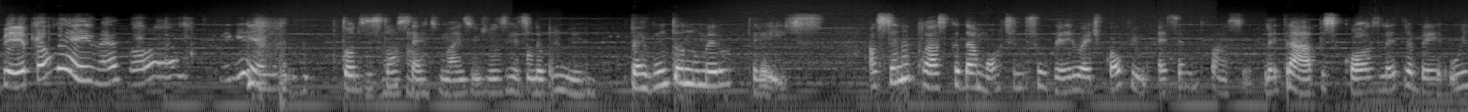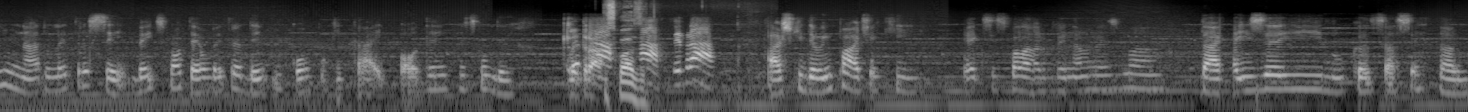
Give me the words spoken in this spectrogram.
B também, né? Tô seguindo. Todos estão certos, mas o José respondeu primeiro. Pergunta número 3. A cena clássica da morte no chuveiro é de qual filme? Essa é muito fácil. Letra A, Psicose. Letra B, O Iluminado. Letra C, Bates Motel. Letra D, Um Corpo que Cai. Podem responder. Letra A. Viscose. Ah, letra A. Acho que deu empate aqui. É que vocês falaram bem na mesma. Daísa e Lucas acertaram.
